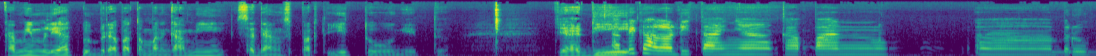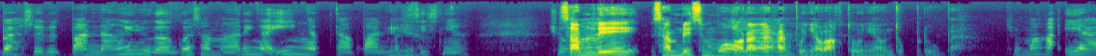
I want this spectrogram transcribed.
kami melihat beberapa teman kami sedang seperti itu gitu. Jadi tapi kalau ditanya kapan eh, berubah sudut pandangnya juga gue sama Ari nggak inget kapan Iya. persisnya. Cuma someday someday semua orang Iya. akan punya waktunya untuk berubah. Cuma ka- ya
